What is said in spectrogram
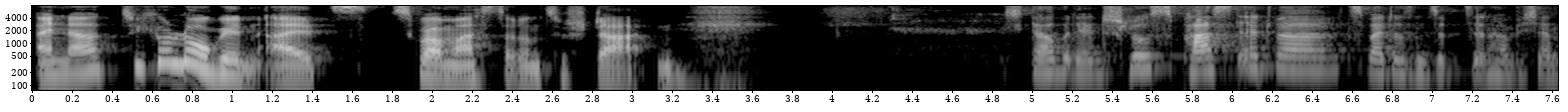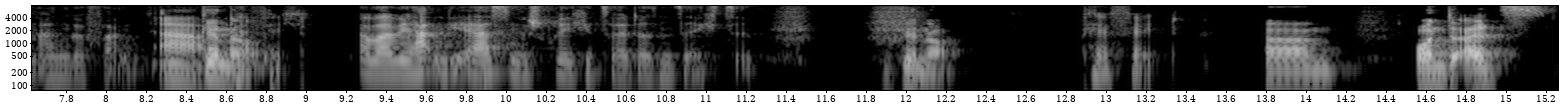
einer Psychologin als Scrum Masterin zu starten. Ich glaube, der Entschluss passt etwa. 2017 habe ich dann angefangen. Ah, genau. perfekt. Aber wir hatten die ersten Gespräche 2016. Genau. Perfekt. Ähm, und als,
